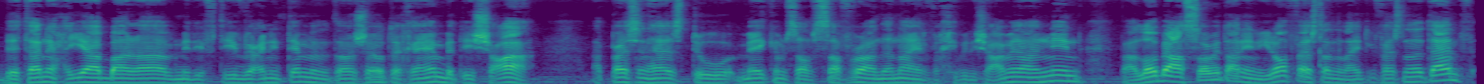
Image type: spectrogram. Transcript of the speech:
The taneh hiya barav midifti, v'anitem v'tashotechem betish'a a person has to make himself suffer on the ninth. You don't fast on the ninth, you fast on the tenth.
